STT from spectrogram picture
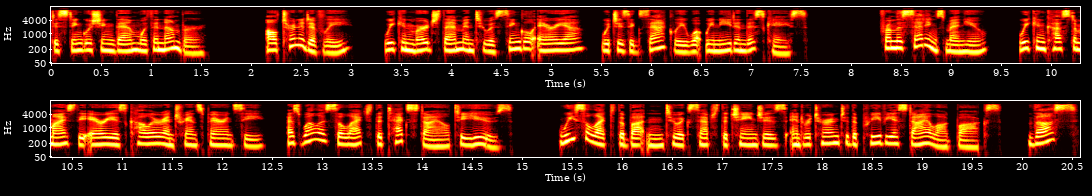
distinguishing them with a number. Alternatively, we can merge them into a single area, which is exactly what we need in this case. From the Settings menu, we can customize the area's color and transparency, as well as select the text style to use. We select the button to accept the changes and return to the previous dialog box. Thus,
